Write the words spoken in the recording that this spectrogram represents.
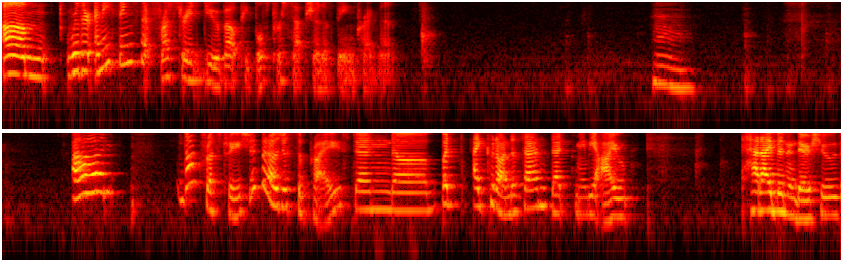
um, were there any things that frustrated you about people's perception of being pregnant? Hmm. Um, not frustration, but I was just surprised, and uh, but I could understand that maybe I, had I been in their shoes,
